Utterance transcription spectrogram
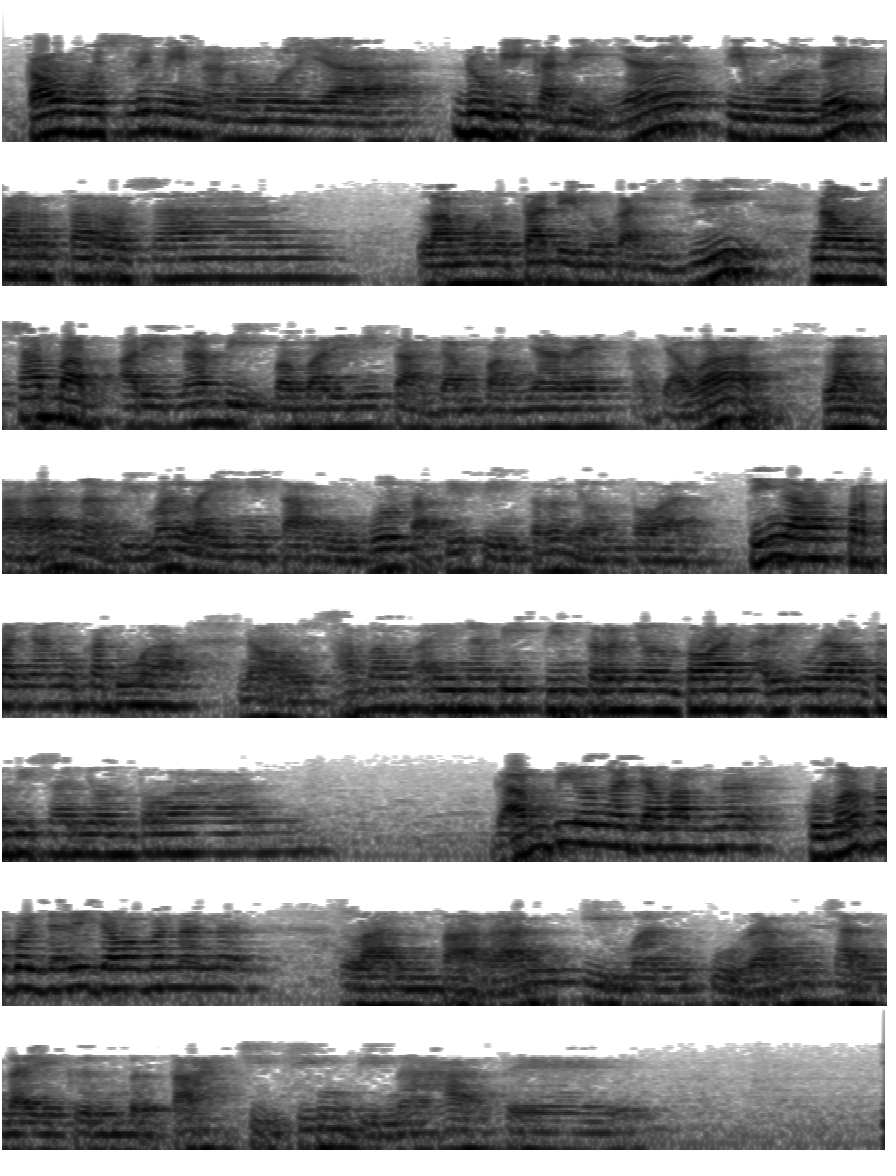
Kaum muslimin anu mulia dugi kadinya timul deui partarosan. Lamun tadi nuka hiji naon sabab ari nabi babari nitah gampang nyarek kajawab. Lantaran nabi mah lain nitah unggul tapi pinter nyontoan tinggal pertanyaan nuka dua naon sabab ari nabi pinter nyontoan ari urang teu bisa nyontoan gambil ngajawabna kumaha kok jadi jawabanana? Lantaran iman urang candaikeun betah cicing dina hate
